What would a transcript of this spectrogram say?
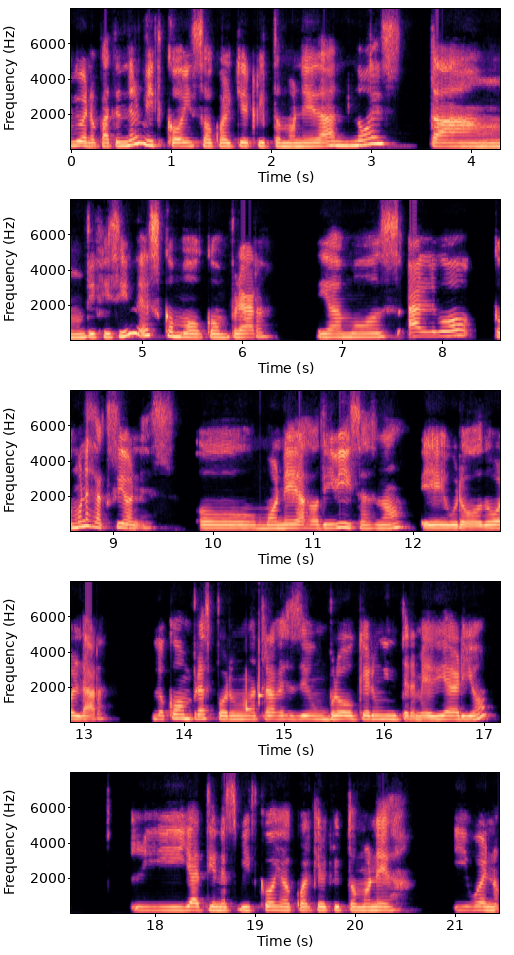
bueno, para tener bitcoins o cualquier criptomoneda no es tan difícil, es como comprar, digamos, algo como unas acciones o monedas o divisas, ¿no? Euro, dólar lo compras por un, a través de un broker, un intermediario, y ya tienes Bitcoin o cualquier criptomoneda. Y bueno,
